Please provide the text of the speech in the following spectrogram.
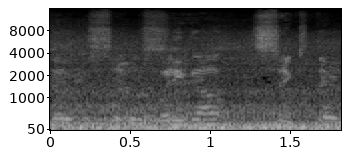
636. What do you go? Six thirty.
